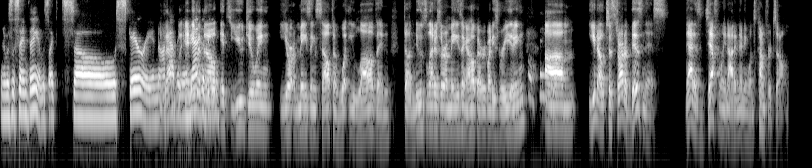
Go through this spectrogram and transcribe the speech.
And it was the same thing. It was like so scary and not exactly. having a And even though it's you doing your amazing self and what you love, and the newsletters are amazing. I hope everybody's reading. Oh, um, you. you know, to start a business, that is definitely not in anyone's comfort zone.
